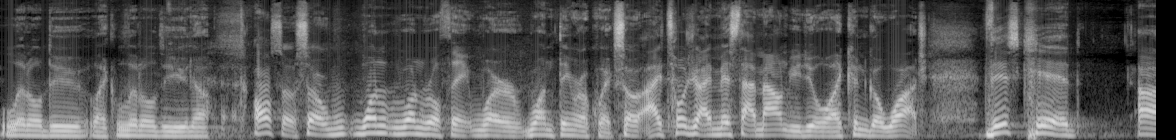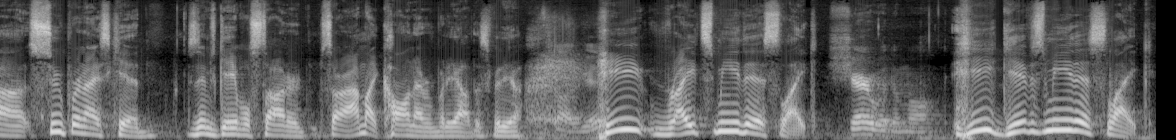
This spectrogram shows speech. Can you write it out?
little do like little do you know. Also, so one one real thing, or one thing real quick. So I told you I missed that Mountain View duel. I couldn't go watch. This kid, uh, super nice kid. His name's Gable Stoddard. Sorry, I'm like calling everybody out this video. He writes me this like Share with them all. he gives me this like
